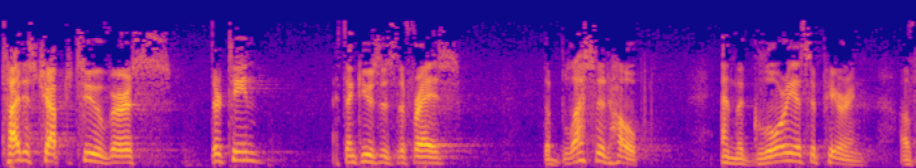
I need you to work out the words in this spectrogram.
Titus chapter 2 verse 13, I think uses the phrase, the blessed hope and the glorious appearing of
